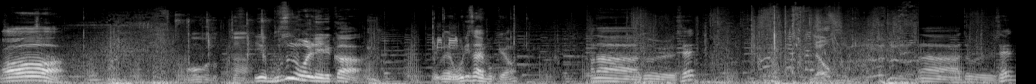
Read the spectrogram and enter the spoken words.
오 높다. 이게 무슨 원리일까? 이번에 오리사 해볼게요. 하나 둘셋. 하나 둘셋.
